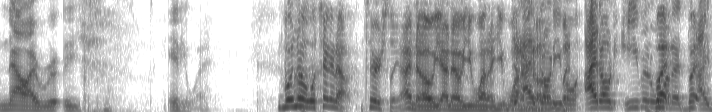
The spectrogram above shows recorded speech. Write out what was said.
now I re- anyway. Well, no, well, check it out. Seriously, I know, yeah, I know you want to, you want to. I don't even. I don't even want to. I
